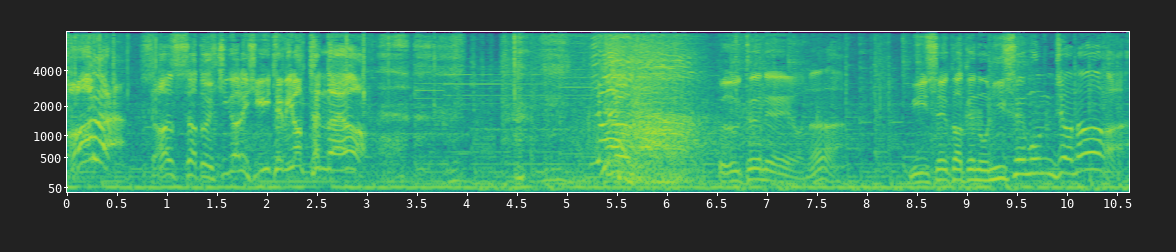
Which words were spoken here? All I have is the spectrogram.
ほらさっさと引き金引いてみろってんだよ撃てねえよな。見せかけの偽物じゃな。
